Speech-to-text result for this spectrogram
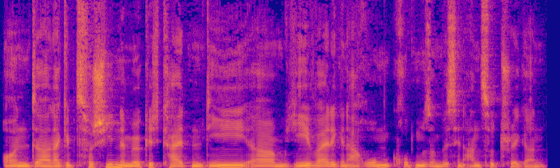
Und äh, da gibt's verschiedene Möglichkeiten, die ähm, jeweiligen Aromengruppen so ein bisschen anzutriggern.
